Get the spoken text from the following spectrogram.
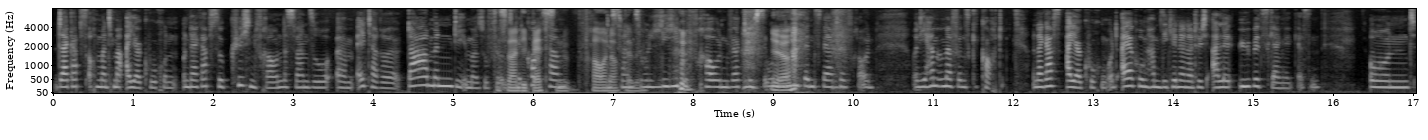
da gab es auch manchmal Eierkuchen. Und da gab es so Küchenfrauen, das waren so ähm, ältere Damen, die immer so für Das uns waren die besten haben. Frauen Das waren so liebe Frauen, wirklich so Ja. liebenswerte Frauen. Und die haben immer für uns gekocht. Und da gab es Eierkuchen. Und Eierkuchen haben die Kinder natürlich alle übelst gern gegessen. Und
